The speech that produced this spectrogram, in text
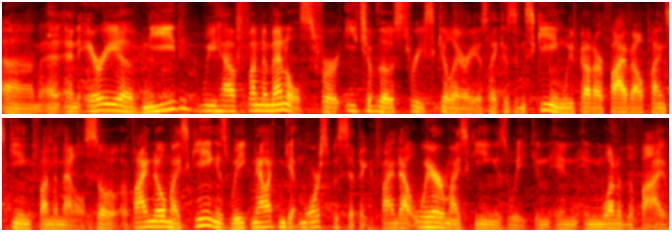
um, an area of need, we have fundamentals for each of those three skill areas. Like as in skiing, we've got our five alpine skiing fundamentals. So if I know my skiing is weak, now I can get more specific and find out where my skiing is weak in, in, in one of the five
